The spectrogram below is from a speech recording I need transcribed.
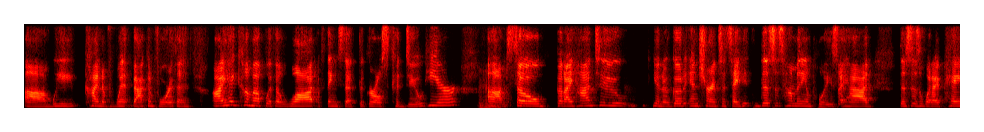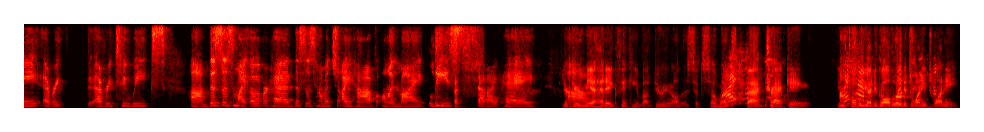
Um, we kind of went back and forth, and I had come up with a lot of things that the girls could do here. Mhm. Um, so, but I had to, you know, go to insurance and say, this is how many employees I had. This is what I pay every every two weeks. Um, this is my overhead. This is how much I have on my lease That's- that I pay. You're giving me a um, headache thinking about doing all this. It's so much to go- backtracking. you I told me you had to go all the way to 2020.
